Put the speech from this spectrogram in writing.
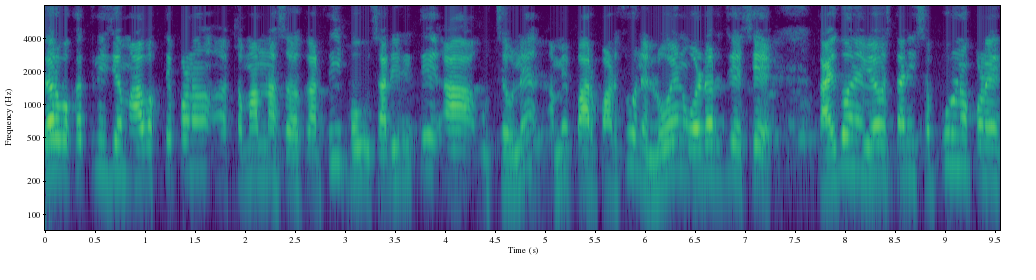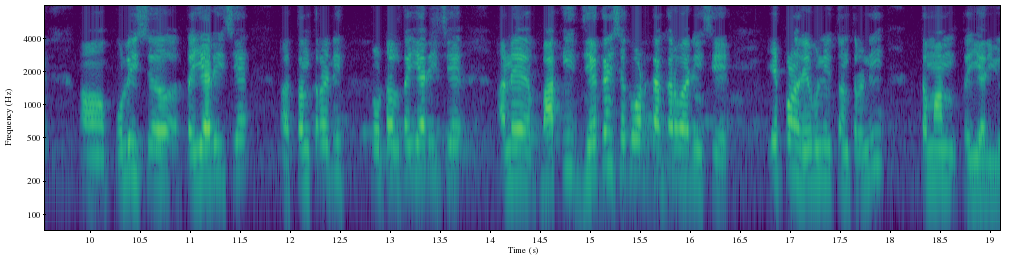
દર વખતની જેમ આ વખતે પણ તમામના સહકારથી બહુ સારી રીતે આ ઉત્સવને અમે પાર પાડશું અને લો એન્ડ ઓર્ડર જે છે, કાયદો અને વ્યવસ્થાની સંપૂર્ણપણે પોલીસ તૈયારી છે. તંત્રની ટોટલ તૈયારી છે અને બાકી જે કંઈ સગવડતા કરવાની છે એ પણ રેવન્યુ તંત્રની તમામ તૈયારીઓ છે.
